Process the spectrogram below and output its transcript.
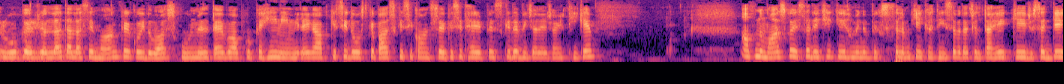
رو کر جو اللہ تعالیٰ سے مانگ کر کوئی دعا سکون ملتا ہے، وہ آپ کو کہیں نہیں ملے گا۔ آپ کسی دوست کے پاس، کسی کاؤنسلر کسی تھراپسٹ کدھر بھی چلے جائیں، ٹھیک ہے؟ آپ نماز کو ایسا دیکھیں کہ ہمیں نبی صلی اللہ علیہ وسلم کی ایک حدیث سے پتہ چلتا ہے کہ جو سجدے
